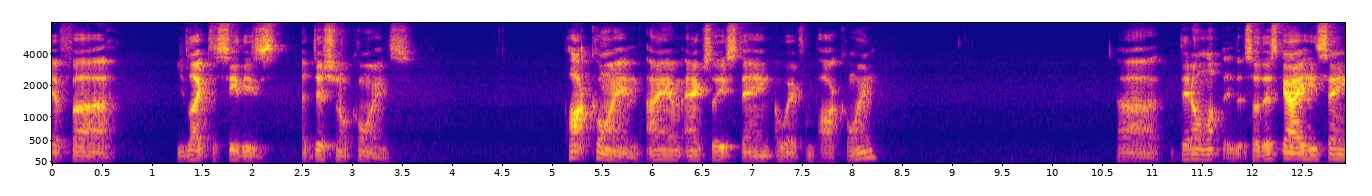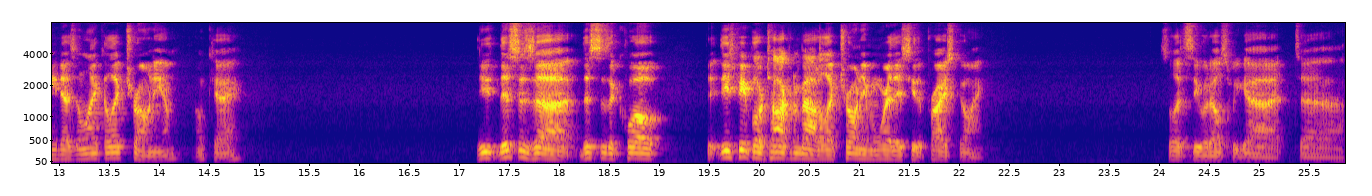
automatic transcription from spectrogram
if uh, you'd like to see these additional coins. Potcoin. I am actually staying away from Potcoin. Uh, they don't. So this guy, he's saying he doesn't like Electroneum. Okay. This is a this is a quote. These people are talking about Electroneum and where they see the price going. So let's see what else we got. Uh,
